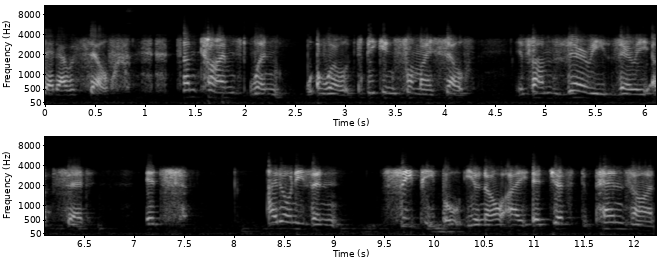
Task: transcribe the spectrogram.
we're ourselves sometimes when well speaking for myself if i'm very very upset it's i don't even see people you know i it just depends on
